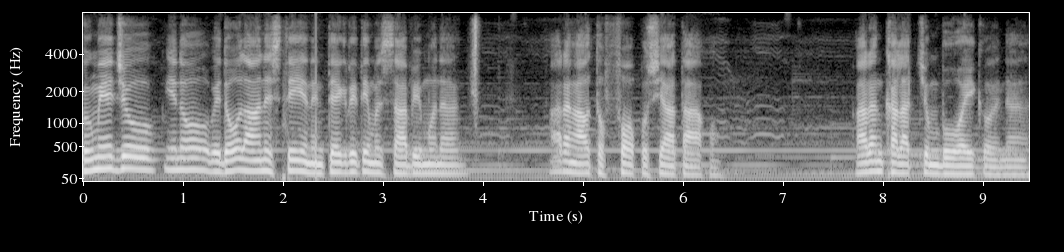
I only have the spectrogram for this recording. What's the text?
Kung medyo, you know, with all honesty and integrity, masasabi mo na parang out of focus yata ako parang kalat yung buhay ko na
